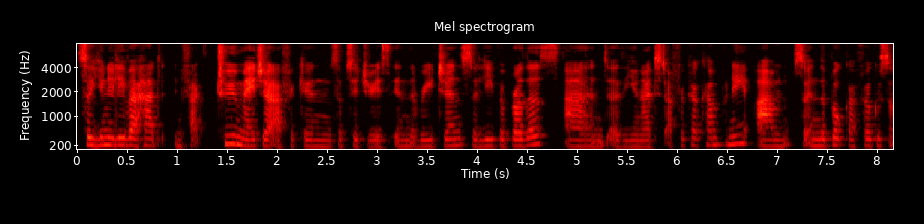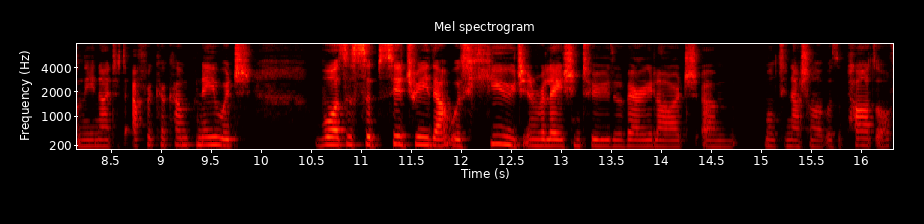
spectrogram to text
so Unilever had, in fact, two major African subsidiaries in the region, so Lever Brothers and uh, the United Africa Company. Um, so in the book, I focus on the United Africa Company, which was a subsidiary that was huge in relation to the very large um, multinational it was a part of.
